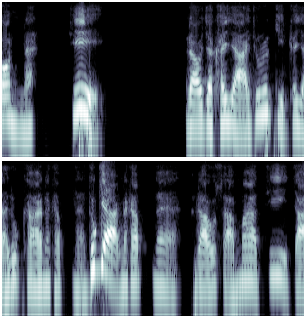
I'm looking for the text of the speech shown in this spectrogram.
ต้นนะ ที่เราจะขยายธุรกิจขยายลูกค้านะครับนะทุกอย่างนะครับนะเราสามารถที่จะ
